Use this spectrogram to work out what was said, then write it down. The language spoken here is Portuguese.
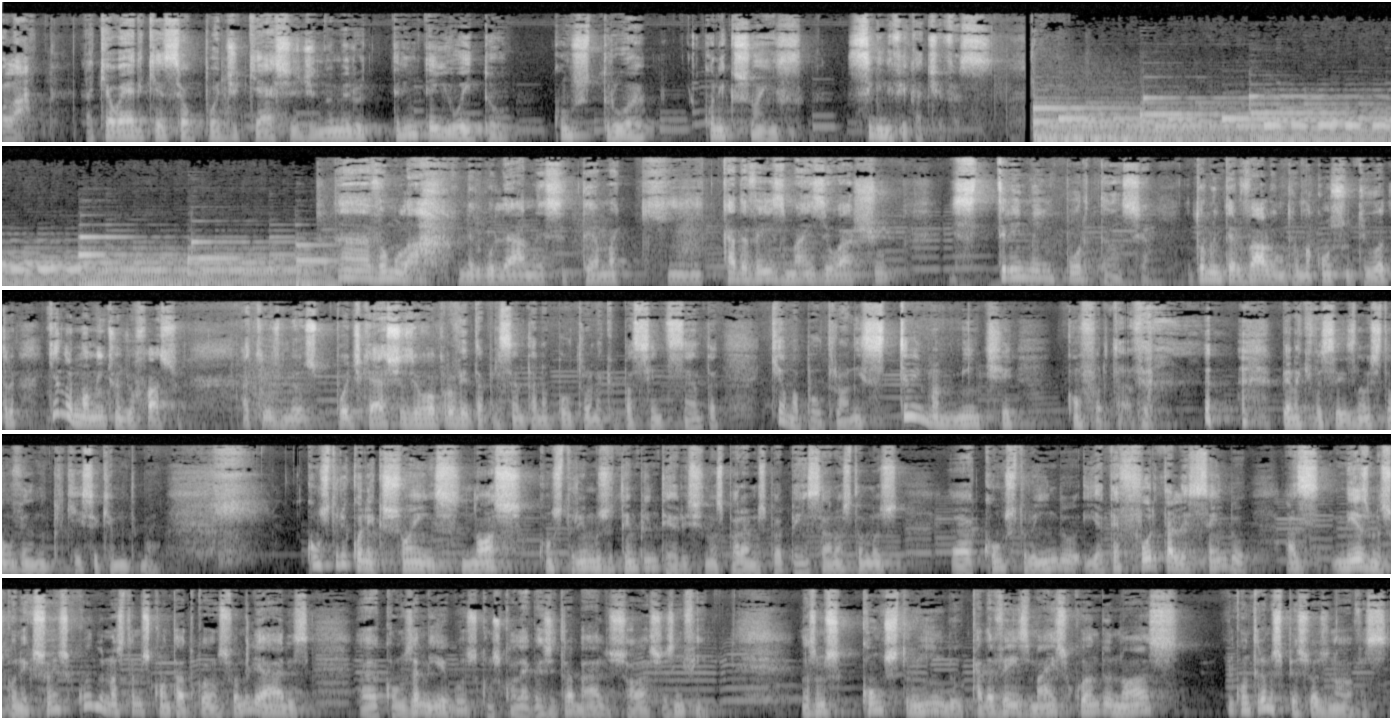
Olá, aqui é o Eric, esse é o podcast de número 38. Construa conexões significativas. Ah, vamos lá mergulhar nesse tema que cada vez mais eu acho extrema importância. Eu estou no intervalo entre uma consulta e outra, que é normalmente onde eu faço aqui os meus podcasts e eu vou aproveitar para sentar na poltrona que o paciente senta, que é uma poltrona extremamente confortável. Pena que vocês não estão vendo, porque isso aqui é muito bom. Construir conexões, nós construímos o tempo inteiro. E se nós pararmos para pensar, nós estamos uh, construindo e até fortalecendo as mesmas conexões quando nós temos contato com os familiares, com os amigos, com os colegas de trabalho, sócios, enfim. Nós vamos construindo cada vez mais quando nós encontramos pessoas novas.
